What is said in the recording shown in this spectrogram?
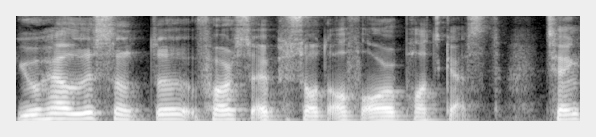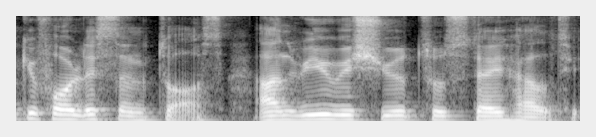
you have listened to the first episode of our podcast. Thank you for listening to us and we wish you to stay healthy.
